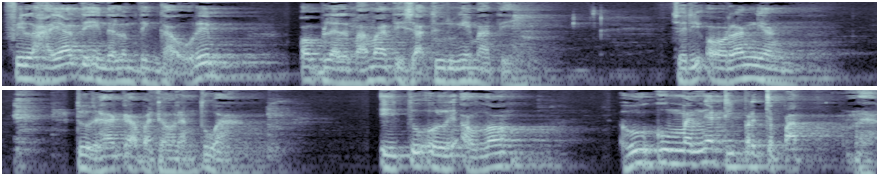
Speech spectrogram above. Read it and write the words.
Fil hayati ing dalam tingkah urip Oblal mamati sak durungi mati Jadi orang yang durhaka pada orang tua itu oleh Allah hukumannya dipercepat. Nah,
